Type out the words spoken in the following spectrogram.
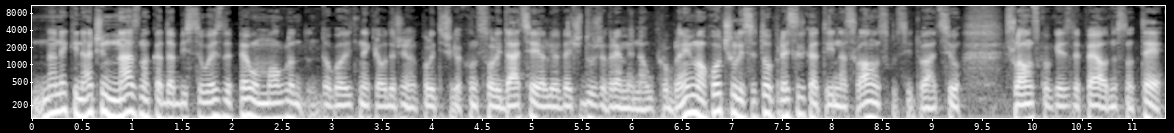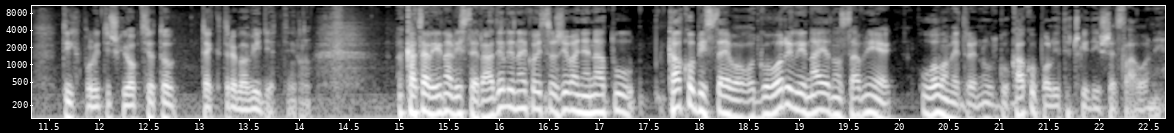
na neki način naznaka da bi se u SDP-u moglo dogoditi neka određena politička konsolidacija jer je već duže vremena u problemima. Hoće li se to preslikati na slavonsku situaciju slavonskog SDP-a, odnosno te tih političkih opcija, to tek treba vidjeti. Katarina, vi ste radili neko istraživanje na tu, kako biste evo odgovorili najjednostavnije u ovome trenutku, kako politički diše Slavonija?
